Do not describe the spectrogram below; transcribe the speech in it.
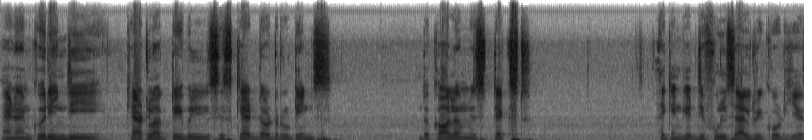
And i am querying the catalog table syscat.routines the column is text. I can get the full salary code here.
